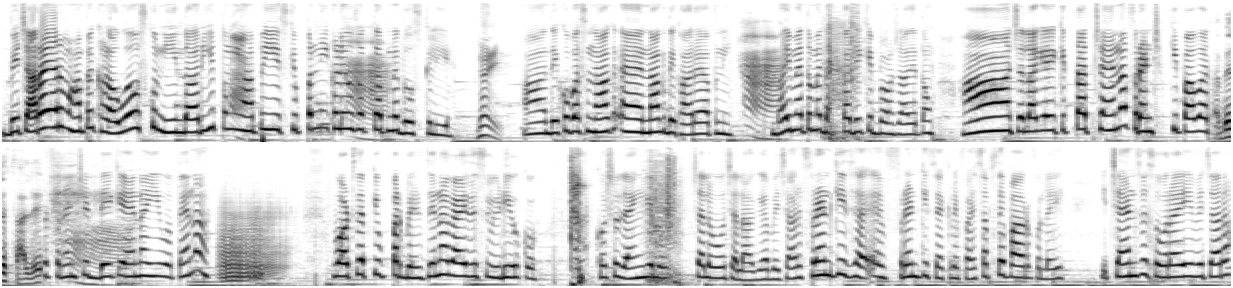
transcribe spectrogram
बेचारा यार वहाँ पे खड़ा हुआ है उसको नींद आ रही है तुम यहाँ पे ये इसके ऊपर नहीं खड़े हो सकते अपने दोस्त के लिए। नहीं। हाँ देखो बस नाक अ, नाक दिखा रहा है अपनी। भाई मैं तुम्हें धक्का दे के पहुँचा देता हूँ। हाँ चला गया कितना अच्छा है ना फ्रेंडशिप की पावर अबे साले। फ्रेंडशिप डे के है ना ये होते हैं ना। व्हाट्सएप के ऊपर भेज देना गाइस इस वीडियो को। खुश हो जाएँगे लोग। चलो वो चला गया बेचारा। फ्रेंड की फ्रेंड की सेक्रीफाइस सबसे पावरफुल है ये। ये चैन से सो रहा है ये बेचारा।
